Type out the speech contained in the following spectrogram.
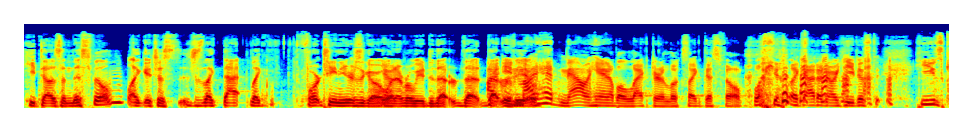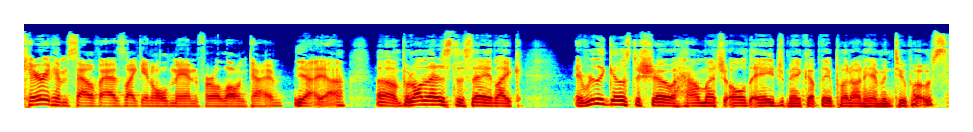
he does in this film. Like it's just it's just like that like 14 years ago or Yeah. whatever we did that that, that I- in my head now, Hannibal Lecter looks like this film. Like, like I don't know. He just he's carried himself as like an old man for a long time. Yeah, yeah. Um, but all that is to say, like, it really goes to show how much old age makeup they put on him in Two Popes.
